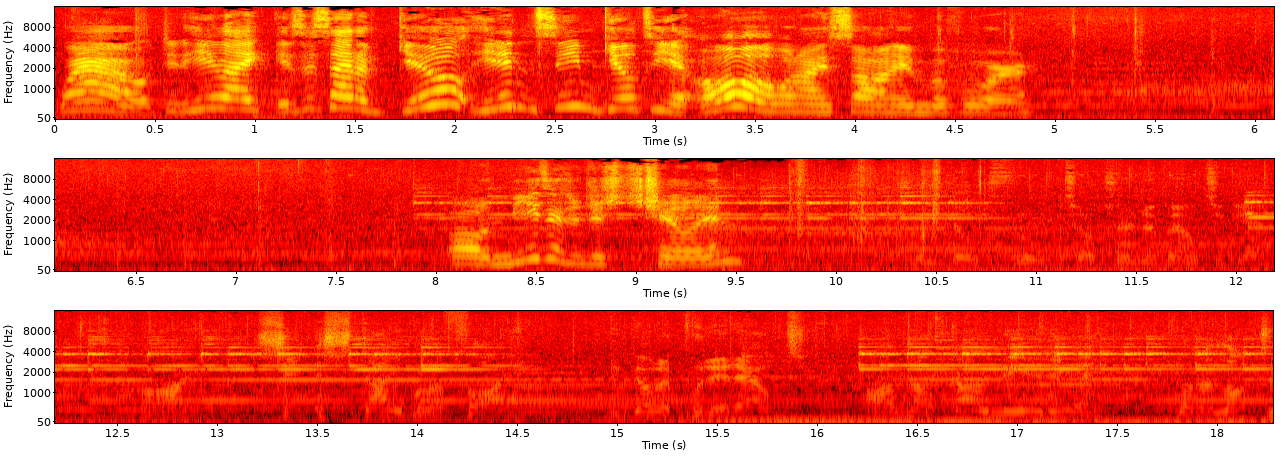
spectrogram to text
Wow, did he like? Is this out of guilt? He didn't seem guilty at all when I saw him before. Oh, these are just chilling. We go about again. Aye, set the stable afire. We gotta put it out. I'll not go near there. Got a lot to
